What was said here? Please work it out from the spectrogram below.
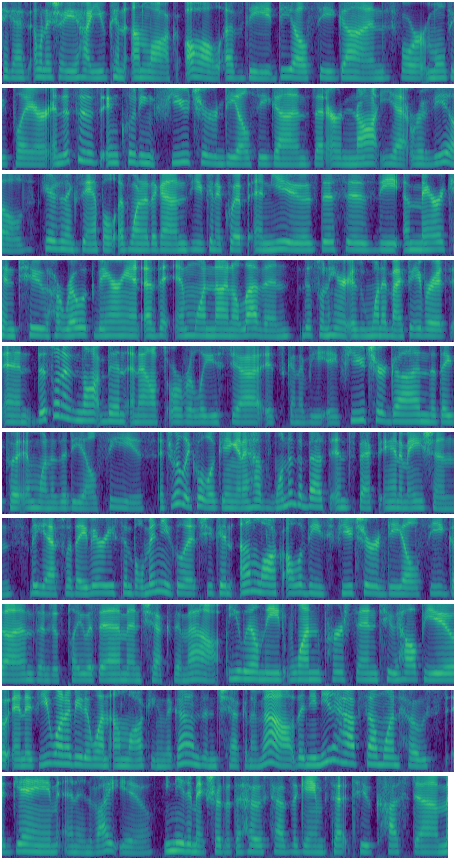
Hey guys, I want to show you how you can unlock all of the DLC guns for multiplayer, and this is including future DLC guns that are not yet revealed. Here's an example of one of the guns you can equip and use. This is the American 2 heroic variant of the M1911. This one here is one of my favorites, and this one has not been announced or released yet. It's going to be a future gun that they put in one of the DLCs. It's really cool looking, and it has one of the best inspect animations. But yes, with a very simple menu glitch, you can unlock unlock all of these future DLC guns and just play with them and check them out. You will need one person to help you, and if you want to be the one unlocking the guns and checking them out, then you need to have someone host a game and invite you. You need to make sure that the host has the game set to custom,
